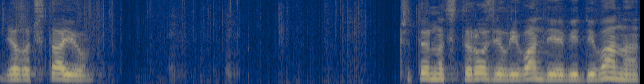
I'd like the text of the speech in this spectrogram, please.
Я зачитаю 14 розділ Євангелія від Івана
